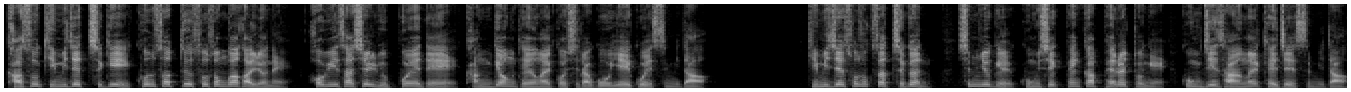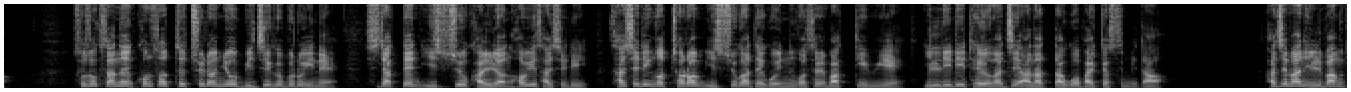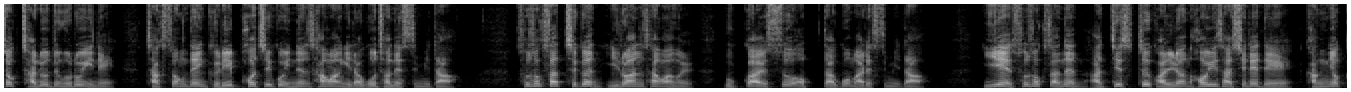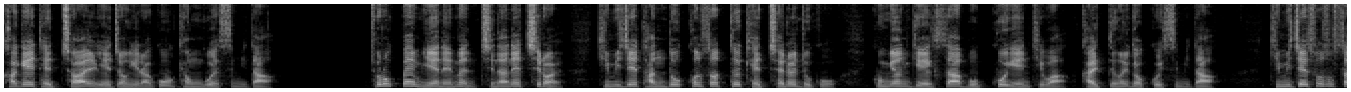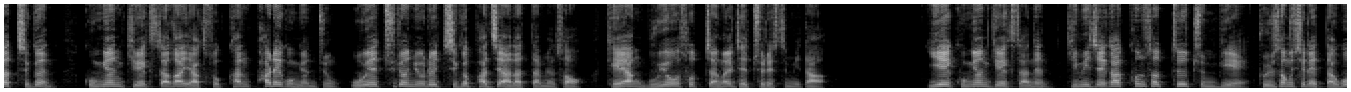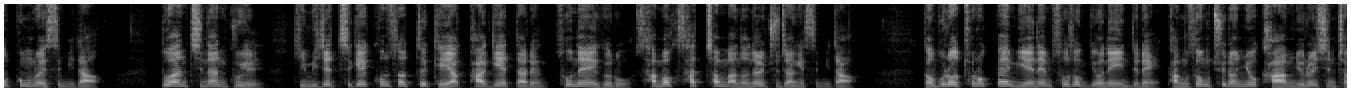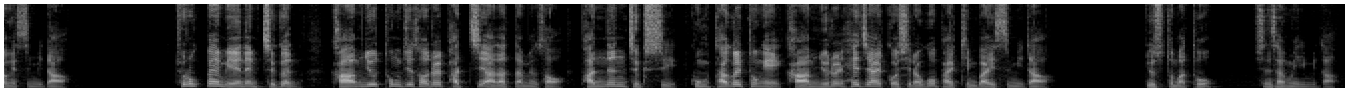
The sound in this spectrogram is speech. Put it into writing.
가수 김희재 측이 콘서트 소송과 관련해 허위사실 유포에 대해 강경 대응할 것이라고 예고했습니다. 김희재 소속사 측은 16일 공식 팬카페를 통해 공지사항을 게재했습니다. 소속사는 콘서트 출연료 미지급으로 인해 시작된 이슈 관련 허위 사실이 사실인 것처럼 이슈가 되고 있는 것을 막기 위해 일일이 대응하지 않았다고 밝혔습니다. 하지만 일방적 자료 등으로 인해 작성된 글이 퍼지고 있는 상황이라고 전했습니다. 소속사 측은 이러한 상황을 묵과할 수 없다고 말했습니다. 이에 소속사는 아티스트 관련 허위 사실에 대해 강력하게 대처할 예정이라고 경고했습니다. 초록뱀 ENM은 지난해 7월 김희재 단독 콘서트 개최를 두고 공연 기획사 모코 ENT와 갈등을 겪고 있습니다. 김희재 소속사 측은 공연 기획사가 약속한 8회 공연 중 5회 출연료를 지급하지 않았다면서 계약 무효 소장을 제출했습니다. 이에 공연 기획사는 김희재가 콘서트 준비에 불성실했다고 폭로했습니다. 또한 지난 9일 김희재 측의 콘서트 계약 파기에 따른 손해액으로 3억 4천만 원을 주장했습니다. 더불어 초록뱀 ENM 소속 연예인들의 방송 출연료 가압류를 신청했습니다. 초록뱀 ENM 측은 가압류 통지서를 받지 않았다면서 받는 즉시 공탁을 통해 가압류를 해제할 것이라고 밝힌 바 있습니다. 뉴스토마토 신상민입니다.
